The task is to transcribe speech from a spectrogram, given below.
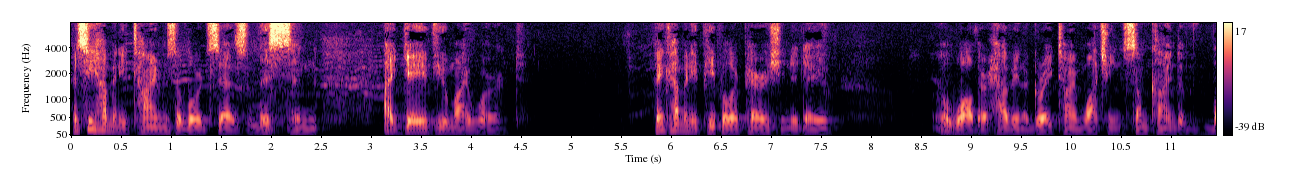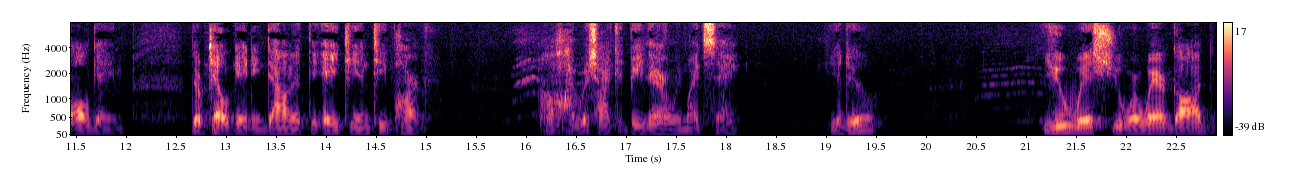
And see how many times the Lord says, Listen, I gave you my word. Think how many people are perishing today while they're having a great time watching some kind of ball game. They're tailgating down at the AT&T park. Oh, I wish I could be there, we might say. You do? You wish you were where God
